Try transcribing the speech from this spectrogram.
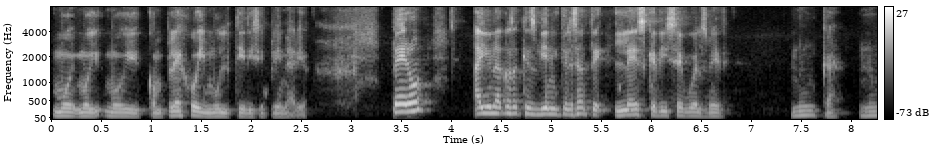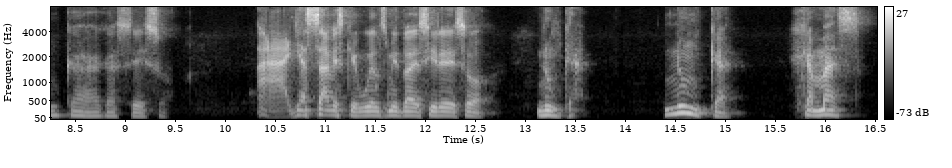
muy, muy, muy complejo y multidisciplinario. Pero hay una cosa que es bien interesante. Lees que dice Will Smith, nunca, nunca hagas eso Ah, ya sabes que Will Smith va a decir eso. Nunca, nunca, jamás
